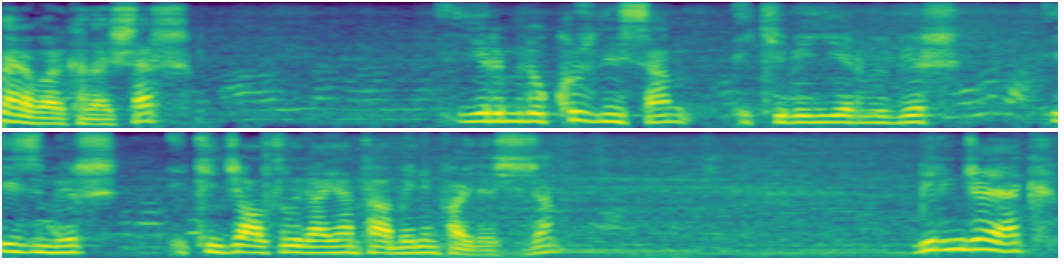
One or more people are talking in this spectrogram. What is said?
Merhaba arkadaşlar. 29 Nisan 2021 İzmir ikinci altılı ganyan tahminini paylaşacağım. Birinci ayak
